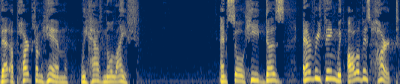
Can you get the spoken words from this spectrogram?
that apart from him, we have no life. And so he does everything with all of his heart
